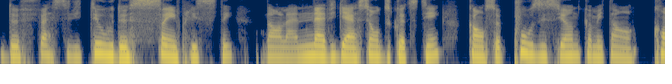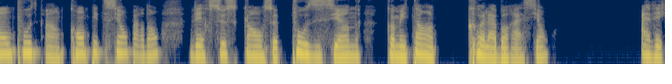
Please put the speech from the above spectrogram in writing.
de facilité ou de simplicité dans la navigation du quotidien quand on se positionne comme étant en, en compétition pardon, versus quand on se positionne comme étant en collaboration avec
